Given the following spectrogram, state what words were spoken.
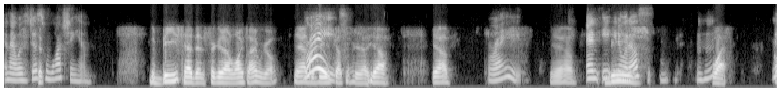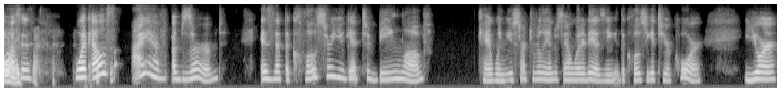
And I was just watching him. The bees had that figured out a long time ago. Yeah, the bees got Right. to figure out. Yeah, yeah, Right. yeah. And y- you know what else? Bees. hmm What? No, Go gonna, what else I have observed is that the closer you get to being love, okay, when you start to really understand what it is, you, the closer you get to your core, your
